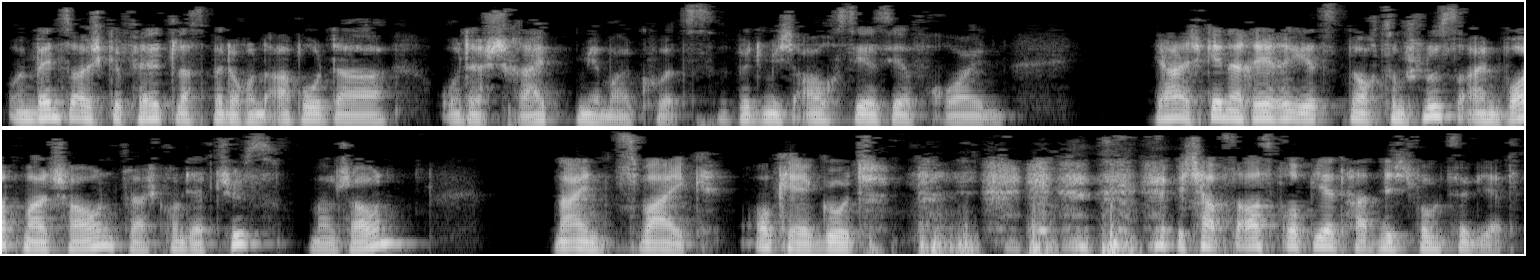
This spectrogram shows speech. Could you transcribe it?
Und wenn es euch gefällt, lasst mir doch ein Abo da oder schreibt mir mal kurz. Würde mich auch sehr, sehr freuen. Ja, ich generiere jetzt noch zum Schluss ein Wort. Mal schauen. Vielleicht kommt ja Tschüss. Mal schauen. Nein, Zweig. Okay, gut. ich habe es ausprobiert, hat nicht funktioniert.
